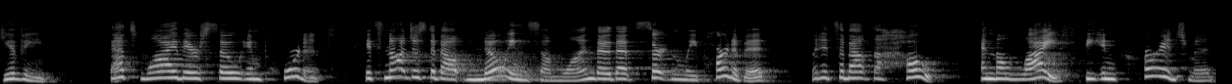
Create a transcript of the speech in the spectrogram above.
giving. That's why they're so important. It's not just about knowing someone, though that's certainly part of it, but it's about the hope and the life, the encouragement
